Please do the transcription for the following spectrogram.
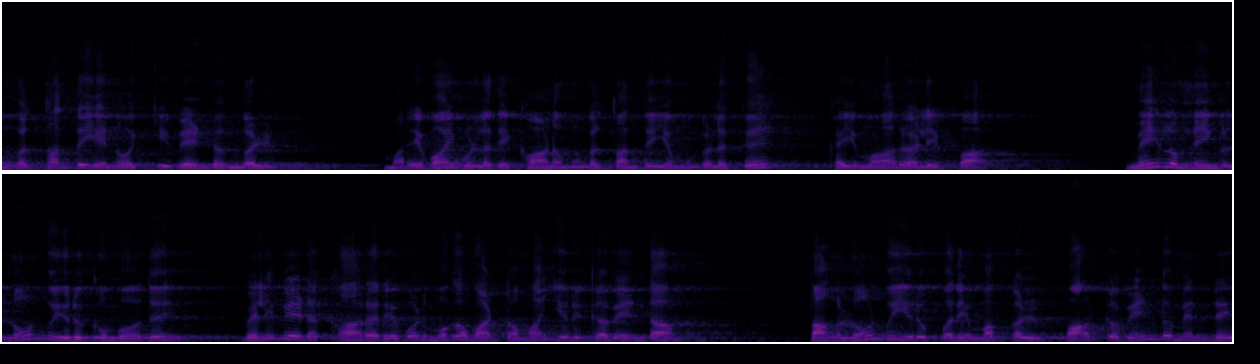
உங்கள் தந்தையை நோக்கி வேண்டுங்கள். மறைவாய் உள்ளதை காணும் உங்கள் தந்தையும் உங்களுக்கு கைமாறு அளிப்பார். மேலும் நீங்கள் நோன்பு இருக்கும்போது வெளிவேடக்காரரை போல் முகமாட்டமாய் இருக்க வேண்டாம். தாங்கள் நோன்பு இருப்பதை மக்கள் பார்க்க வேண்டும் என்றே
